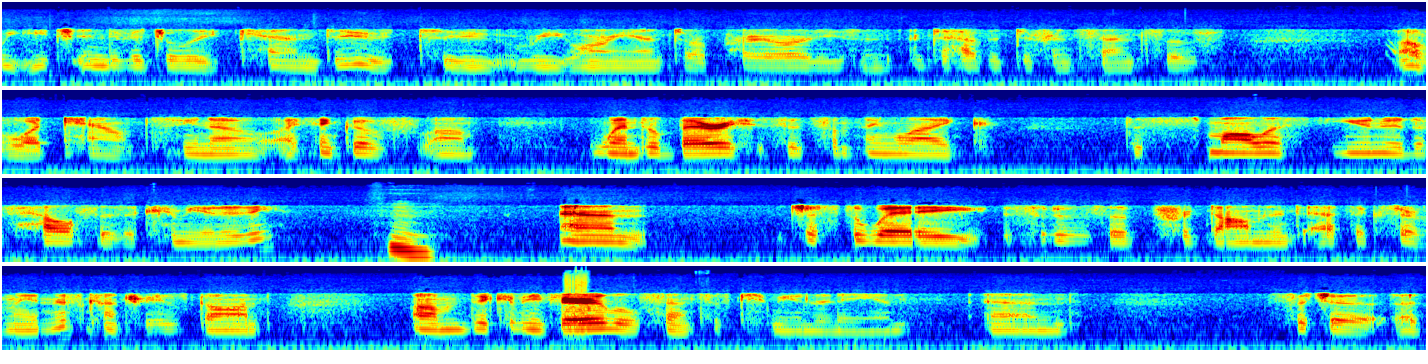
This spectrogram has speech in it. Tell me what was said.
we each individually can do to reorient our priorities and, and to have a different sense of of what counts. You know, I think of um, Wendell Berry who said something like, "The smallest unit of health is a community," hmm. and just the way sort of the predominant ethic, certainly in this country, has gone, um, there can be very little sense of community and and such a, a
